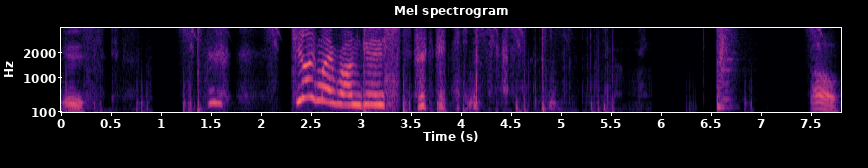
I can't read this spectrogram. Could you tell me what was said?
Goose. Do you like my run, Goose? Oh,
